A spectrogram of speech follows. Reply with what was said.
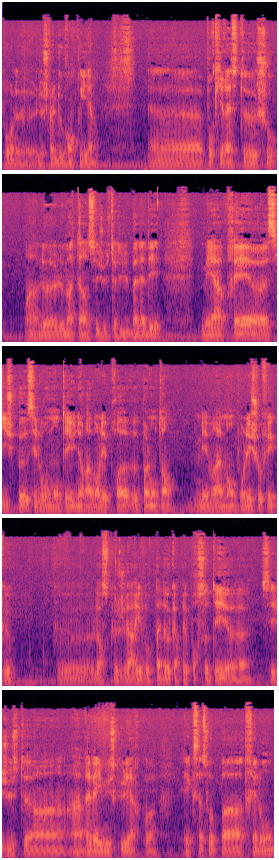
pour le, cheval de Grand Prix. Hein. Euh, pour qu'il reste chaud. Hein. Le, matin, c'est juste aller le balader. Mais après, si je peux, c'est le remonter une heure avant l'épreuve, pas longtemps, mais vraiment pour l'échauffer que, lorsque j'arrive au paddock après pour sauter, c'est juste un, réveil musculaire, quoi. Et que ça soit pas très long.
